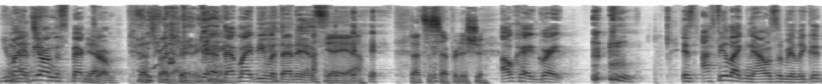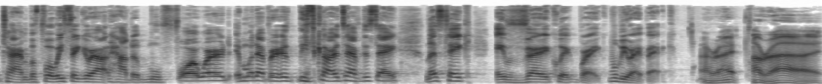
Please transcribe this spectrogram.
You might be on the spectrum. Yeah, that's frustrating. Yeah, that might be what that is. Yeah, yeah. That's a separate issue. Okay, great. is I feel like now is a really good time before we figure out how to move forward and whatever these cards have to say. Let's take a very quick break. We'll be right back. All right. All right.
